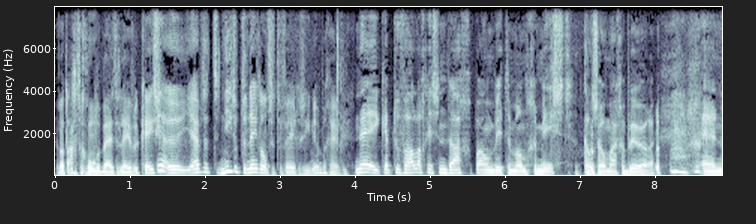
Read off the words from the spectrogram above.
wat achtergronden bij te leveren. Kees, ja. uh, jij hebt het niet op de Nederlandse tv gezien, hè, begreep ik? Nee, ik heb toevallig eens een dag Paul Witteman gemist. Dat kan zomaar gebeuren. En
